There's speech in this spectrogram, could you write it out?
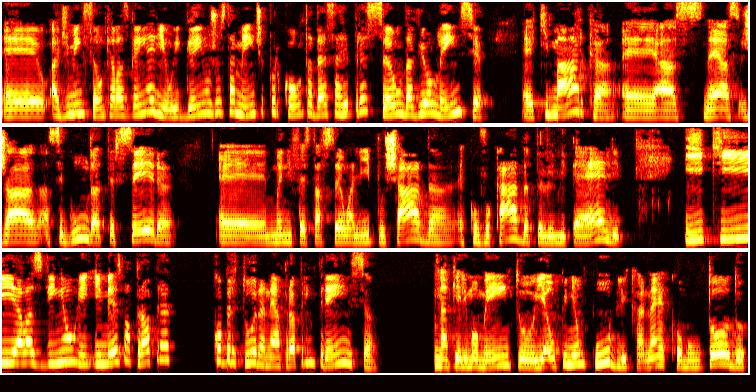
é, a dimensão que elas ganhariam. E ganham justamente por conta dessa repressão, da violência é, que marca é, as, né, as, já a segunda, a terceira é, manifestação ali puxada, é, convocada pelo MPL, e que elas vinham, e, e mesmo a própria cobertura, né, a própria imprensa, naquele momento e a opinião pública, né, como um todo,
